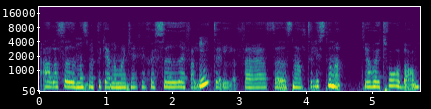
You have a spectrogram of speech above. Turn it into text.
alla säger men som jag tycker ändå man kan kanske säga ifall Mm. till, för att säga snällt till lyssnarna. Jag har ju två barn.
